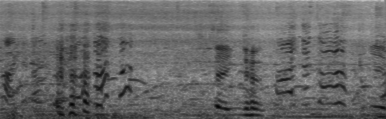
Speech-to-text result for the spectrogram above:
さい 진짜 인정. 아 잠깐만. 이게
